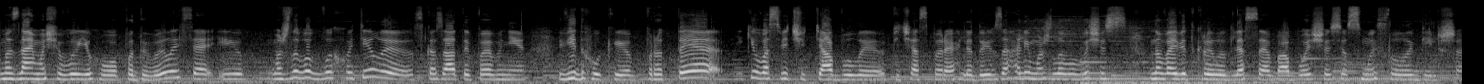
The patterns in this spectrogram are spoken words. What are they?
ми знаємо, що ви його подивилися, і можливо б ви хотіли сказати певні відгуки про те, які у вас відчуття були під час перегляду, і взагалі, можливо, ви щось нове відкрили для себе або щось осмислили більше.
